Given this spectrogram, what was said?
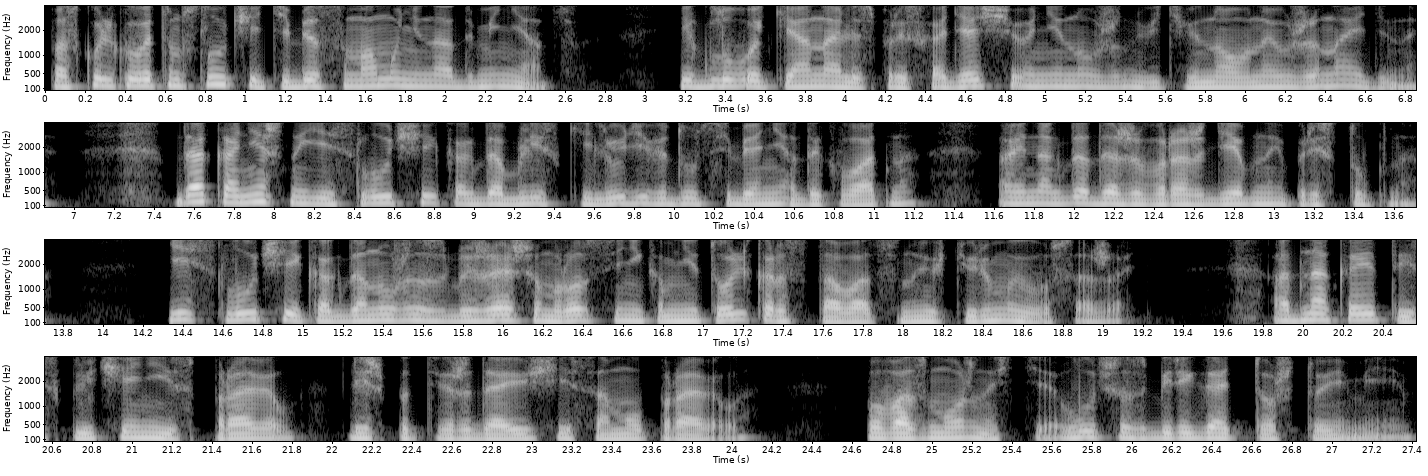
поскольку в этом случае тебе самому не надо меняться. И глубокий анализ происходящего не нужен, ведь виновные уже найдены. Да, конечно, есть случаи, когда близкие люди ведут себя неадекватно, а иногда даже враждебно и преступно. Есть случаи, когда нужно с ближайшим родственником не только расставаться, но и в тюрьму его сажать. Однако это исключение из правил, лишь подтверждающие само правило. По возможности лучше сберегать то, что имеем.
